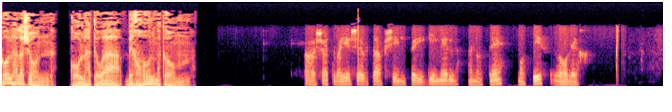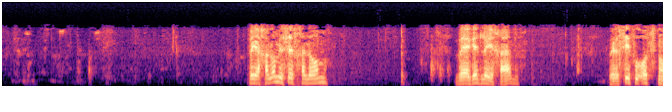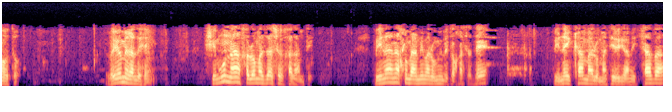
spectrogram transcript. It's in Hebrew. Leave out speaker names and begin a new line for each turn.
כל הלשון, כל התורה, בכל מקום.
פרשת וישב תשפ"ג, הנושא מוסיף והולך.
ויחלום יוסף חלום, ויגד לאחיו, ויוסיפו עוד שנואותו. ויאמר עליהם, שמעו נא החלום הזה אשר חלמתי. והנה אנחנו מעלמים עלומים בתוך השדה, והנה קמה אלומתי וגם ניצבה,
